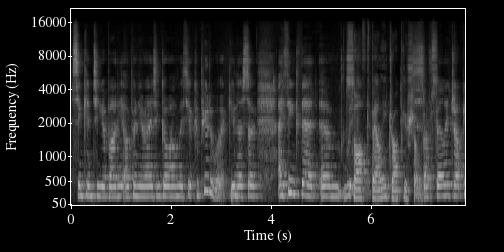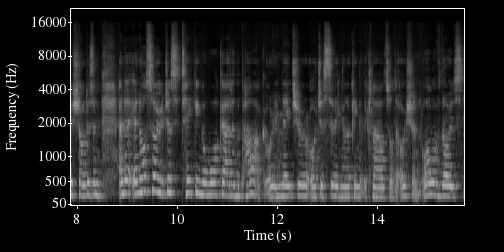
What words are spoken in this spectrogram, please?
sink into your body, open your eyes, and go on with your computer work. You know, so I think that um, soft belly, drop your shoulders. Soft belly, drop your shoulders, and and and also just taking a walk out in the park or in nature, or just sitting and looking at the clouds or the ocean. All of those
